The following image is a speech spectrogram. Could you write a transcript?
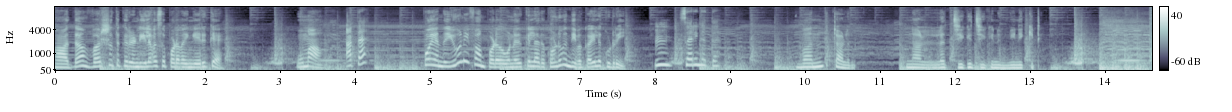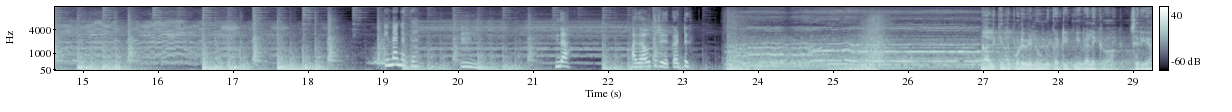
அதான் வருஷத்துக்கு ரெண்டு இலவச புடவை இங்க இருக்கே. உமா அத்தை. போய் அந்த யூனிஃபார்ம் புடவை ஒன்று இருக்குல்ல அதை கொண்டு வந்து இவ கையில குடுறி. ம் சரிங்க அத்தை. வந்துட்டாளுங்க. நல்லா ஜிகு ஜிகுன்னு மினிக்கிட்டு. இந்தாங்க அத்தை. ம். இந்தா அதை அவுத்துட்டு கட்டு. நாளைக்கு இந்த புடவையில் ஒன்று கட்டிட்டு நீ வேலைக்கு வா சரியா?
